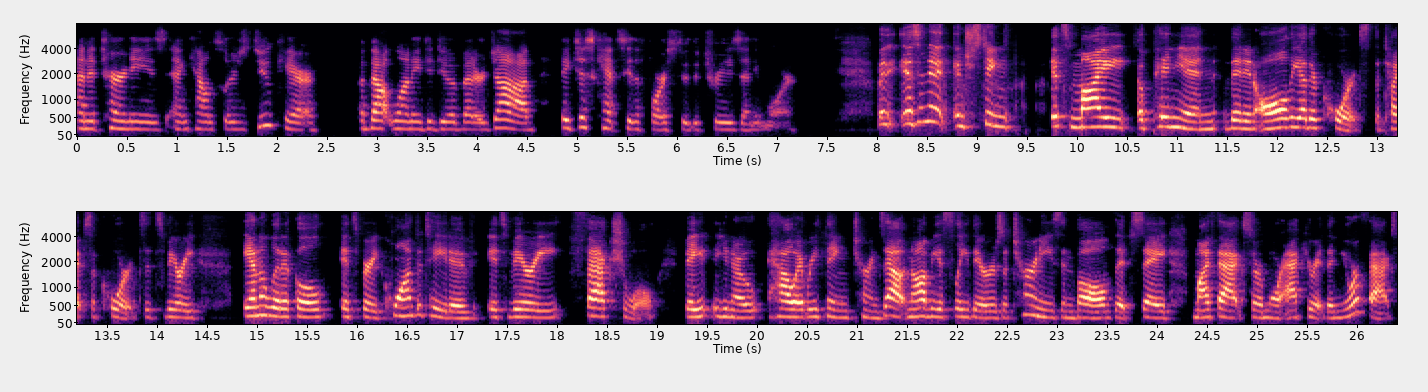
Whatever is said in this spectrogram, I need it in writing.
and attorneys and counselors do care about wanting to do a better job. They just can't see the forest through the trees anymore. But isn't it interesting? It's my opinion that in all the other courts, the types of courts, it's very analytical, it's very quantitative, it's very factual. You know, how everything turns out. And obviously there's attorneys involved that say my facts are more accurate than your facts.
